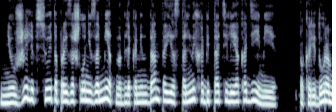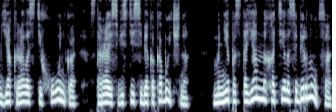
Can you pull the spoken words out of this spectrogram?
Неужели все это произошло незаметно для коменданта и остальных обитателей Академии? По коридорам я кралась тихонько, стараясь вести себя как обычно. Мне постоянно хотелось обернуться.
